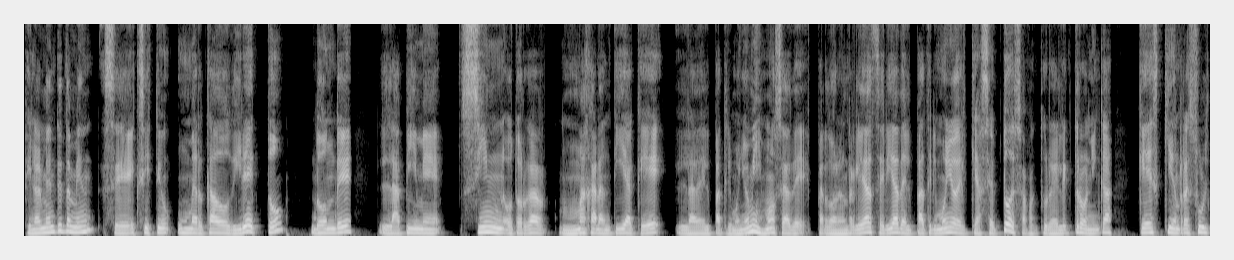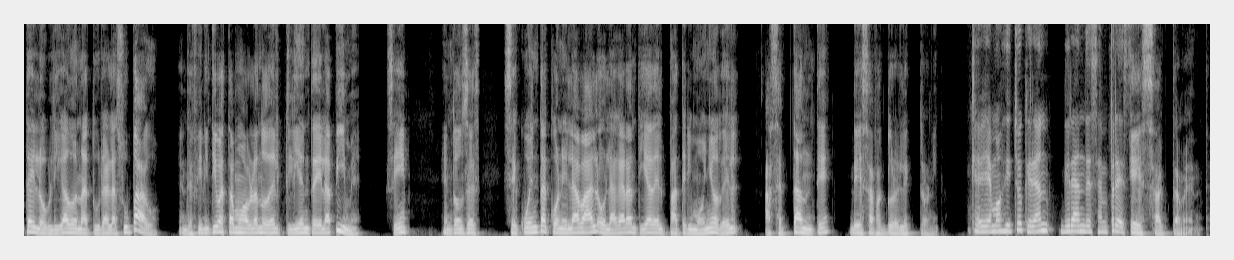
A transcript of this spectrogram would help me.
Finalmente también se, existe un mercado directo donde la pyme sin otorgar más garantía que la del patrimonio mismo, o sea, de, perdón, en realidad sería del patrimonio del que aceptó esa factura electrónica, que es quien resulta el obligado natural a su pago. En definitiva, estamos hablando del cliente de la pyme, ¿sí? Entonces, se cuenta con el aval o la garantía del patrimonio del aceptante de esa factura electrónica. Que habíamos dicho que eran grandes empresas. Exactamente.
